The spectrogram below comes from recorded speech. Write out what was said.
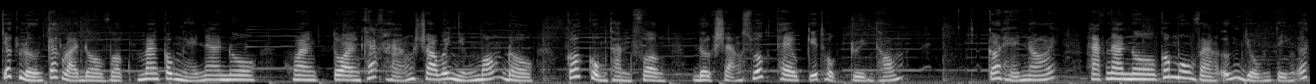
chất lượng các loại đồ vật mang công nghệ nano hoàn toàn khác hẳn so với những món đồ có cùng thành phần được sản xuất theo kỹ thuật truyền thống. Có thể nói, hạt nano có muôn vàng ứng dụng tiện ích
